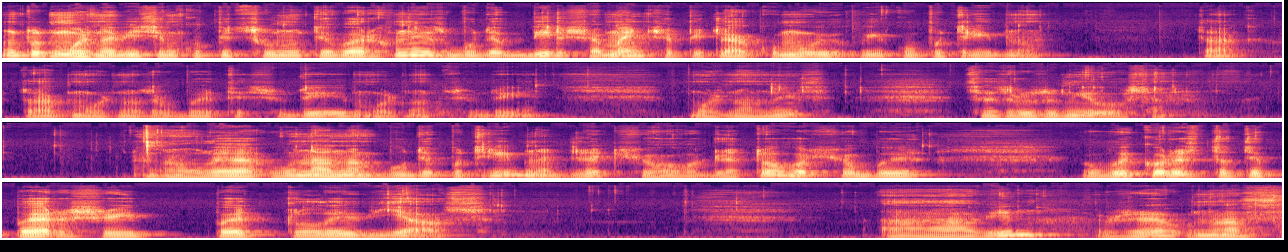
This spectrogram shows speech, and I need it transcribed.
Ну, тут можна вісімку підсунути вверх-вниз, буде більша, менша петля, кому яку потрібно. Так, так можна зробити сюди, можна сюди, можна вниз. Це зрозуміло все. Але вона нам буде потрібна для чого? Для того, щоб використати перший петлев'яз. А він вже у нас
